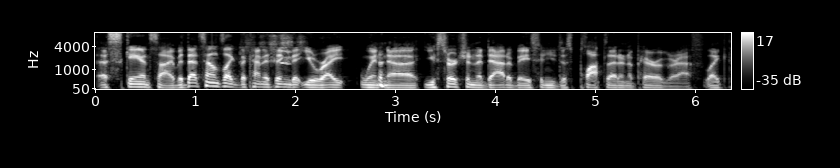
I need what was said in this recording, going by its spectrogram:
askance eye, but that sounds like the kind of thing that you write when uh, you search in a database and you just plop that in a paragraph, like.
